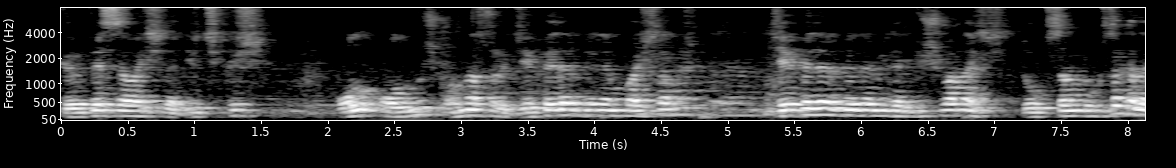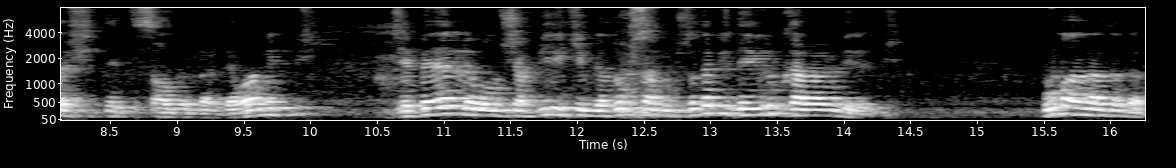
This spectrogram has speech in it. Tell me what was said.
Körfez Savaşı'yla bir çıkış ol- olmuş. Ondan sonra cepheler dönemi başlamış. Cepheler dönemiyle düşmana 99'a kadar şiddetli saldırılar devam etmiş. Cephelerle oluşan birikimde 99'da da bir devrim kararı verilmiş. Bu manada da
